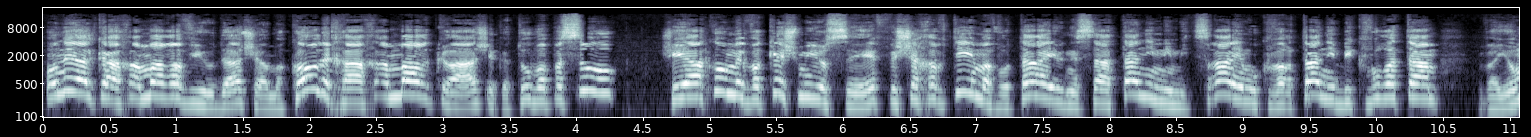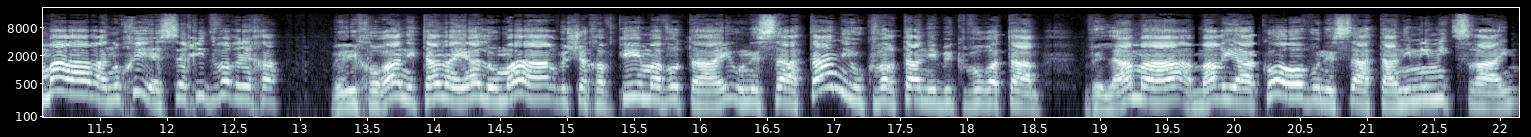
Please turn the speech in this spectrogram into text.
עונה על כך אמר רב יהודה שהמקור לכך אמר קרא שכתוב בפסוק שיעקב מבקש מיוסף, ושכבתי עם אבותיי, ונשאתני ממצרים, וקברתני בקבורתם, ויאמר, אנוכי אסך דבריך. ולכאורה ניתן היה לומר, ושכבתי עם אבותיי, ונשאתני וקברתני בקבורתם. ולמה אמר יעקב, ונשאתני ממצרים?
